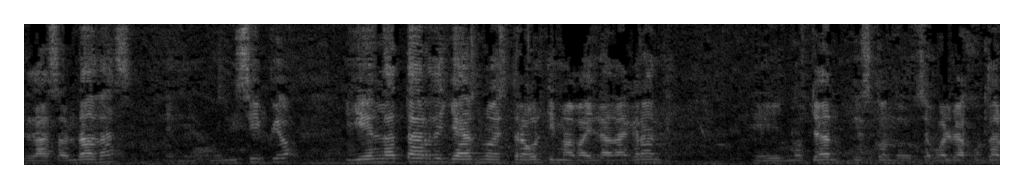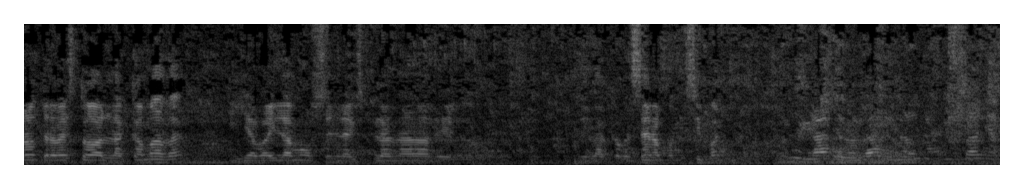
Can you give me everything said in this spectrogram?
las andadas en el municipio y en la tarde ya es nuestra última bailada grande. Eh, ya es cuando se vuelve a juntar otra vez toda la camada y ya bailamos en la explanada del- de la cabecera municipal. Muy grande, ¿verdad? Durante muchos años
